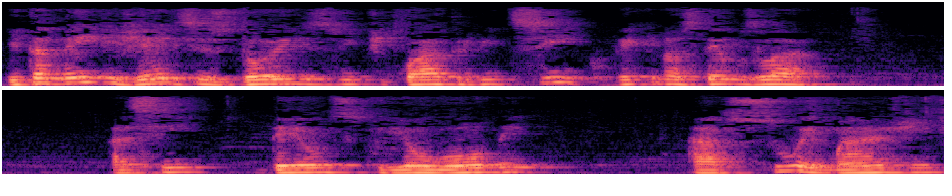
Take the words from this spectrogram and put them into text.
E também de Gênesis 2, 24 e 25. O que, é que nós temos lá? Assim, Deus criou o homem à sua imagem,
